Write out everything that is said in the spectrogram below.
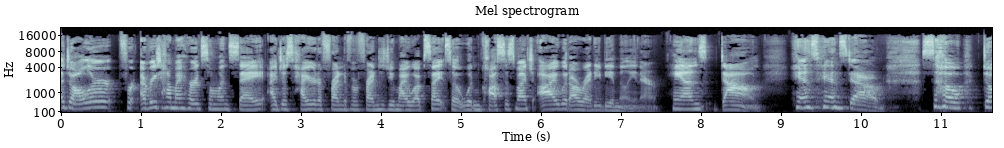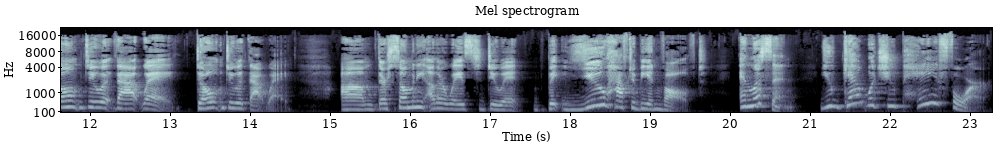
a dollar for every time I heard someone say, I just hired a friend of a friend to do my website so it wouldn't cost as much, I would already be a millionaire. Hands down. Hands, hands down. So don't do it that way. Don't do it that way. Um, there's so many other ways to do it, but you have to be involved. And listen, you get what you pay for.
